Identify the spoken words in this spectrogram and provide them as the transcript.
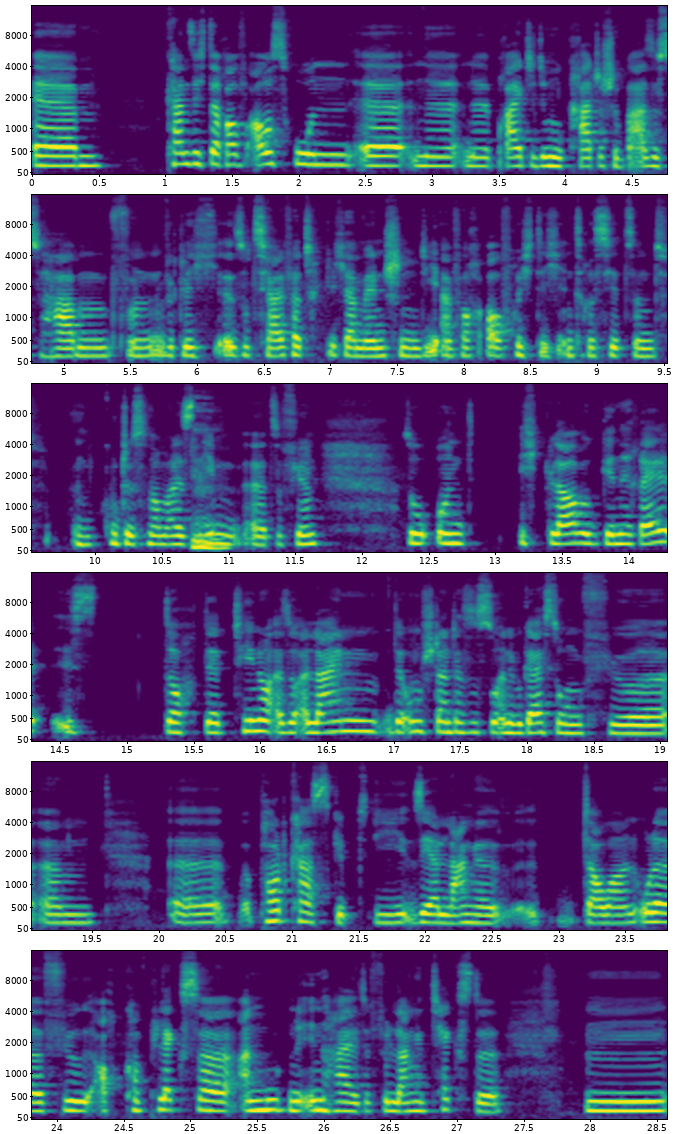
ähm, kann sich darauf ausruhen, äh, eine, eine breite demokratische Basis zu haben von wirklich äh, sozialverträglicher Menschen, die einfach aufrichtig interessiert sind, ein gutes, normales mhm. Leben äh, zu führen. So, und ich glaube, generell ist doch der Tenor, also allein der Umstand, dass es so eine Begeisterung für ähm, äh, Podcasts gibt, die sehr lange äh, dauern oder für auch komplexer anmutende Inhalte, für lange Texte, mh, mm,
